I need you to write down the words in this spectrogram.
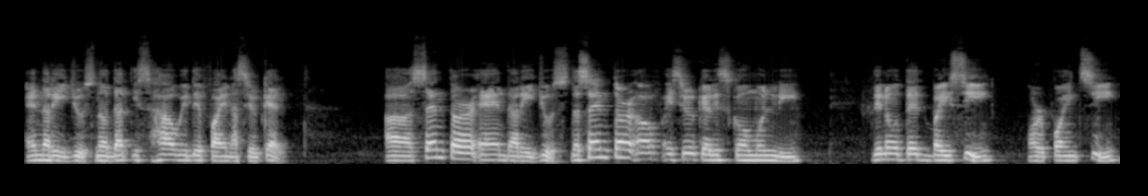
and a radius, no? That is how we define a circle. A center and a radius. The center of a circle is commonly denoted by C, or point C,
